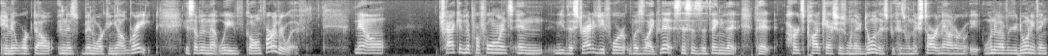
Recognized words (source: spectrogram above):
and it worked out and it's been working out great. It's something that we've gone further with. Now, tracking the performance and the strategy for it was like this. This is the thing that that hurts podcasters when they're doing this because when they're starting out or whenever you're doing anything,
